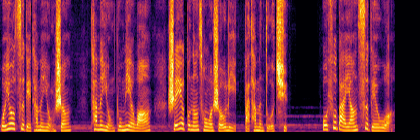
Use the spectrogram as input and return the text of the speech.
我又赐给他们永生，他们永不灭亡，谁也不能从我手里把他们夺去。我父把羊赐给我，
